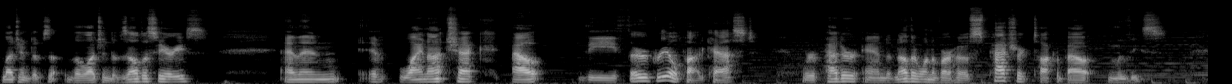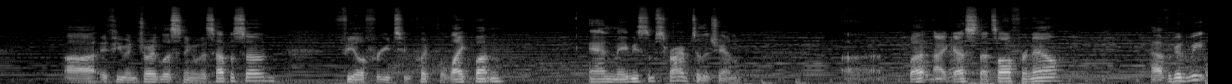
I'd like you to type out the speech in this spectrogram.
Legend of Ze- the Legend of Zelda series. And then, if why not check out the Third Reel podcast, where Petter and another one of our hosts, Patrick, talk about movies. Uh, if you enjoyed listening to this episode, feel free to click the like button and maybe subscribe to the channel. Uh, but I guess that's all for now. Have a good week.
